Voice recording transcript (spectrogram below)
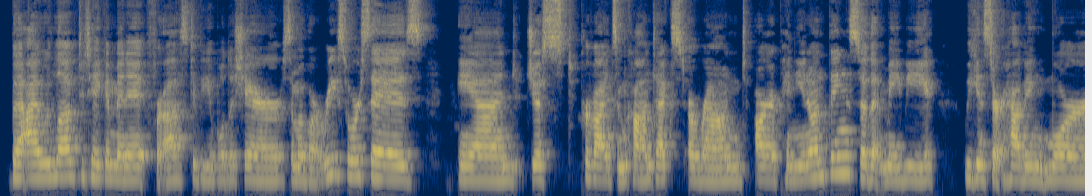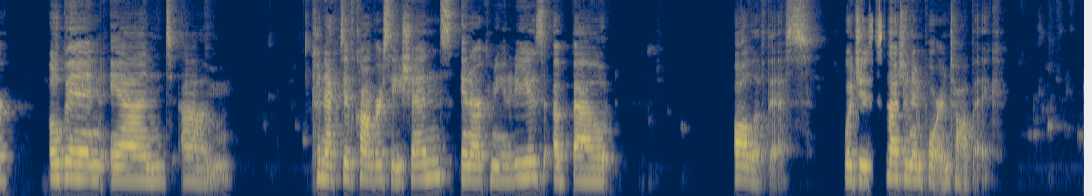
but I would love to take a minute for us to be able to share some of our resources and just provide some context around our opinion on things so that maybe we can start having more open and um, connective conversations in our communities about all of this, which is such an important topic.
